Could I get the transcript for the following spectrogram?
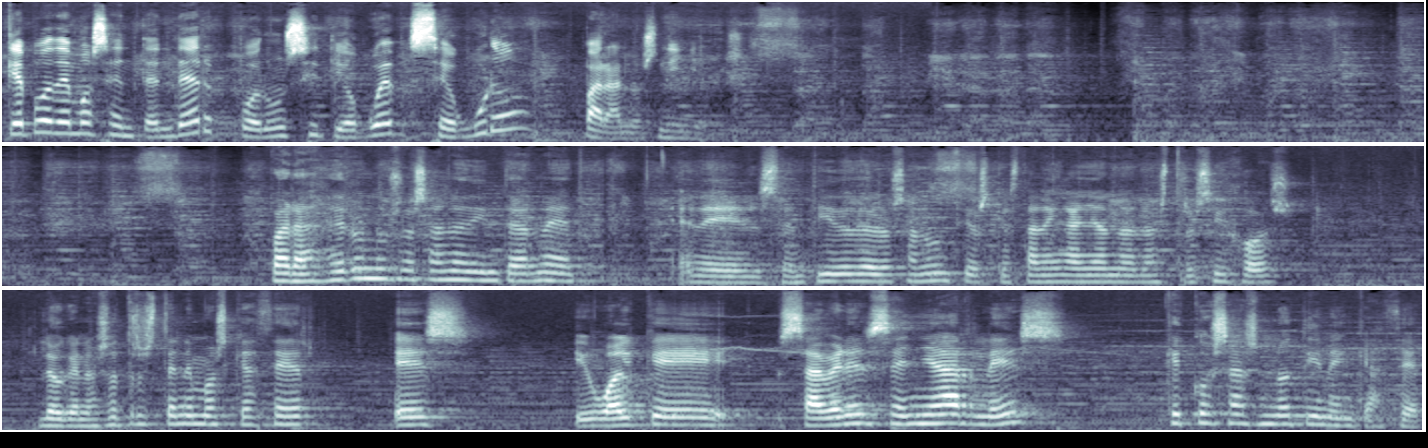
qué podemos entender por un sitio web seguro para los niños. Para hacer un uso sano de Internet, en el sentido de los anuncios que están engañando a nuestros hijos, lo que nosotros tenemos que hacer es, igual que saber enseñarles qué cosas no tienen que hacer,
